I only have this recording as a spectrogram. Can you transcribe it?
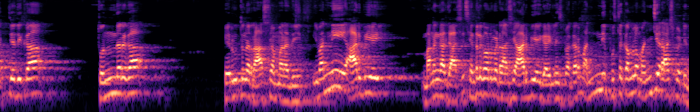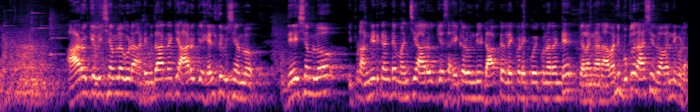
అత్యధిక తొందరగా పెరుగుతున్న రాష్ట్రం మనది. ఇవన్నీ ఆర్బీఐ మనంగా రాసి సెంట్రల్ గవర్నమెంట్ రాసి ఆర్బీఐ గైడ్లైన్స్ ప్రకారం అన్ని పుస్తకంలో మంచిగా రాసి పెట్టింది ఆరోగ్య విషయంలో కూడా అంటే ఉదాహరణకి ఆరోగ్య హెల్త్ విషయంలో దేశంలో ఇప్పుడు అన్నిటికంటే మంచి ఆరోగ్య ఎక్కడ ఉంది డాక్టర్లు ఎక్కడ ఎక్కువ ఉన్నారంటే తెలంగాణ. అవన్నీ బుక్లో రాసిండ్రు అవన్నీ కూడా.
